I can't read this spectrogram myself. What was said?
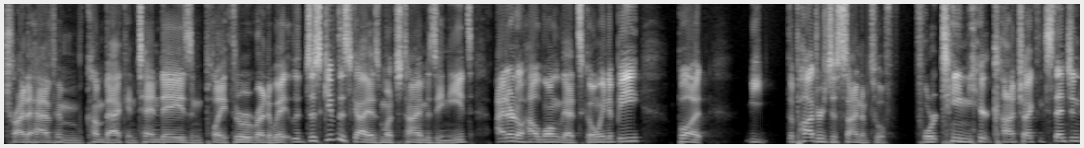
try to have him come back in 10 days and play through it right away. Just give this guy as much time as he needs. I don't know how long that's going to be, but he, the Padres just signed him to a 14 year contract extension.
